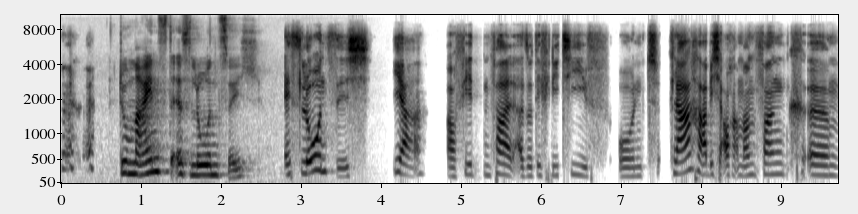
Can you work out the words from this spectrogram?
du meinst, es lohnt sich. Es lohnt sich, ja. Auf jeden Fall, also definitiv. Und klar habe ich auch am Anfang ähm,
